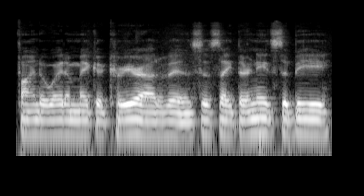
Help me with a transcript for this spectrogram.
find a way to make a career out of it. It's just like there needs to be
